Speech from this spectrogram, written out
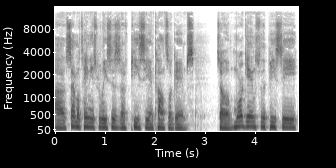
uh, simultaneous releases of PC and console games. So more games for the PC,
